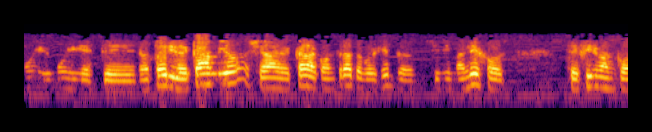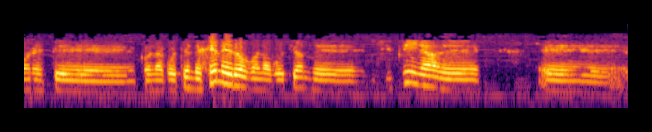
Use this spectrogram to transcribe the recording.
muy, muy este, notorio de cambio. Ya cada contrato, por ejemplo, sin ir más lejos, se firman con este, con la cuestión de género, con la cuestión de disciplina, de eh,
